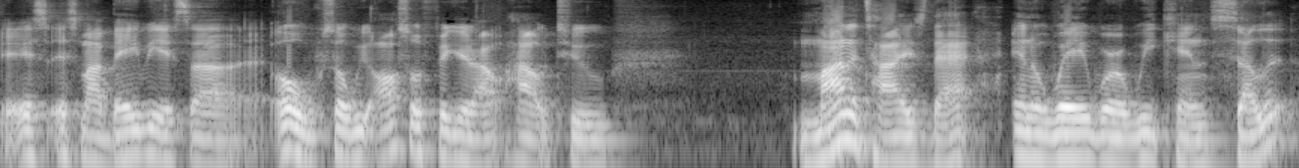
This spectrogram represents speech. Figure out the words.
It's it's my baby. It's uh oh. So we also figured out how to monetize that in a way where we can sell it,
